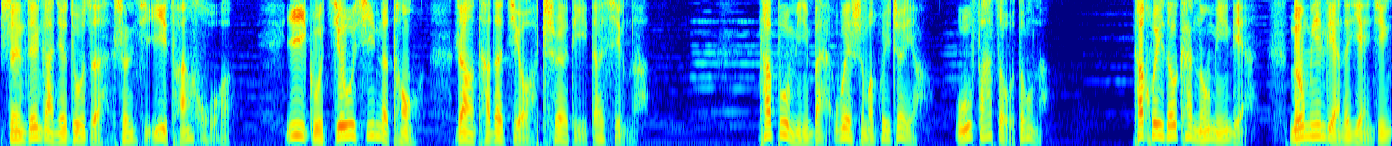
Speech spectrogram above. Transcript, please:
沈真感觉肚子升起一团火，一股揪心的痛让他的酒彻底的醒了。他不明白为什么会这样，无法走动了。他回头看农民脸，农民脸的眼睛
